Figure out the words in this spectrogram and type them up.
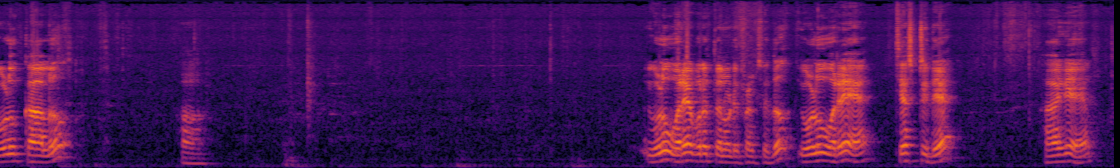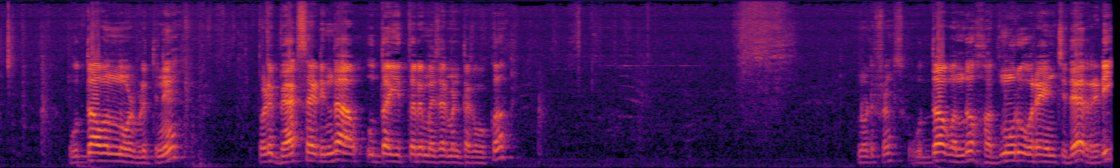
ಏಳು ಕಾಲು, ಹಾಂ. ಏಳುವರೆ ಬರುತ್ತೆ ನೋಡಿ ಫ್ರೆಂಡ್ಸ್ ಇದು. ಏಳುವರೆ ಚೆಸ್ಟ್ ಇದೆ. ಹಾಗೆ ಉದ್ದವನ್ನು ನೋಡ್ಬಿಡ್ತೀನಿ. ನೋಡಿ ಬ್ಯಾಕ್ ಸೈಡಿಂದ ಉದ್ದ ಈ ಥರ ಮೆಜರ್ಮೆಂಟ್ ತಗೋಬೇಕು. ನೋಡಿ ಫ್ರೆಂಡ್ಸ್ ಉದ್ದ ಬಂದು ಹದಿಮೂರುವರೆ ಇದೆ ರೆಡಿ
